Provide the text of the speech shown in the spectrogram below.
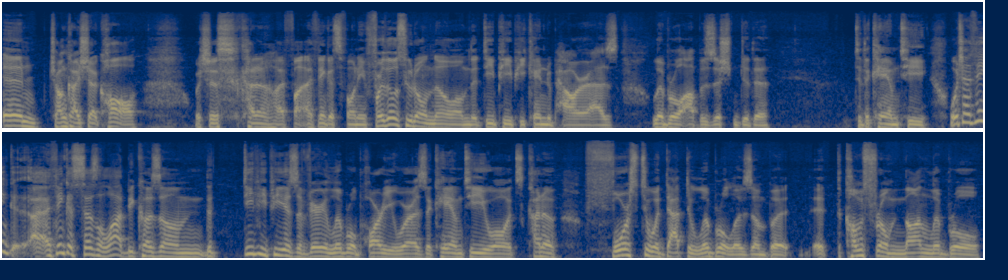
in Chiang Kai-shek Hall, which is kind of I, find, I think it's funny. For those who don't know, um, the DPP came to power as liberal opposition to the to the KMT, which I think I think it says a lot because um the DPP is a very liberal party, whereas the KMT, well, it's kind of forced to adapt to liberalism, but it comes from non-liberal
